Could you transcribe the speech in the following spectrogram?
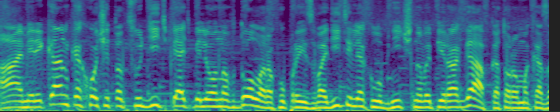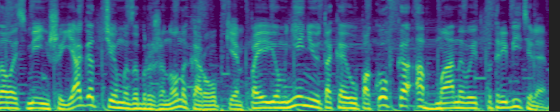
А американка хочет отсудить 5 миллионов долларов у производителя клубничного пирога, в котором оказалось меньше ягод, чем изображено на коробке. По ее мнению, такая упаковка обманывает потребителя.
